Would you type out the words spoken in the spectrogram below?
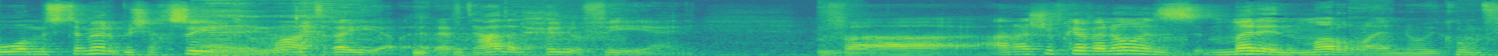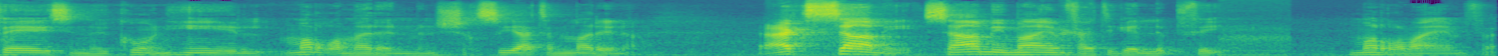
هو مستمر بشخصيته أيوة. ما تغير عرفت؟ هذا الحلو فيه يعني. فأنا أشوف كيفن اونز مرن مرة إنه يكون face إنه يكون heel مرة مرن من الشخصيات المرنة. عكس سامي. سامي ما ينفع تقلب فيه. مرة ما ينفع.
